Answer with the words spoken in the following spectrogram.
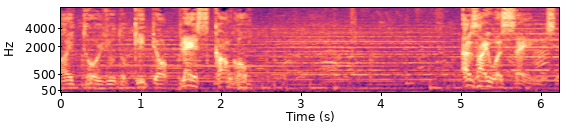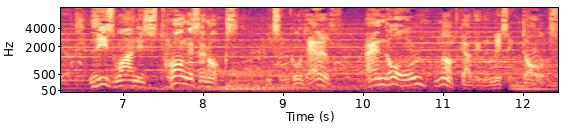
I told you to keep your place, Congo. As I was saying, monsieur, this one is strong as an ox. It's in good health. And all, not counting the missing toes.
